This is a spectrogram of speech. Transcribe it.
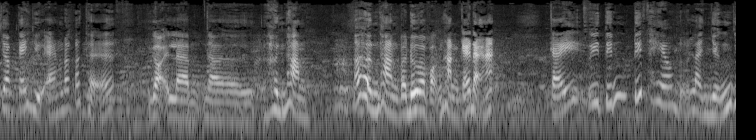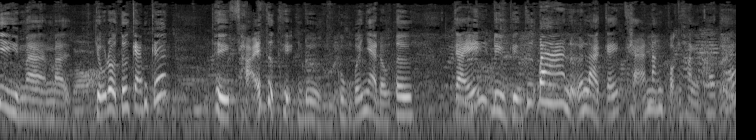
cho cái dự án đó có thể gọi là uh, hình thành, nó hình thành và đưa vào vận hành cái đã. Cái uy tín tiếp theo nữa là những gì mà mà chủ đầu tư cam kết thì phải thực hiện được cùng với nhà đầu tư cái điều kiện thứ ba nữa là cái khả năng vận hành khai thác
